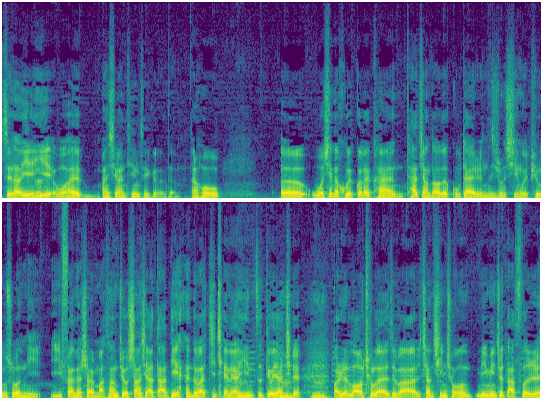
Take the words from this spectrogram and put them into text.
隋唐演义》，我还蛮喜欢听这个的。然后，呃，我现在回过来看他讲到的古代人的这种行为，比如说你一犯了事儿，马上就上下打点，对吧？几千两银子丢下去，嗯，把人捞出来，对吧？像秦琼，明明就打死了人，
